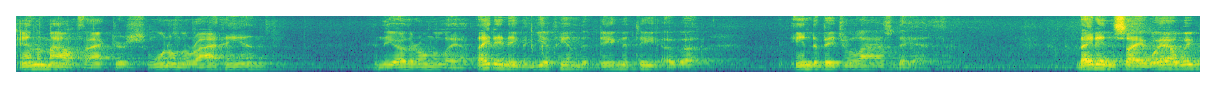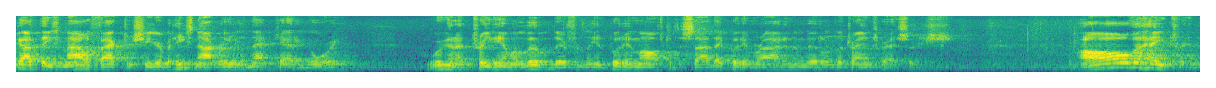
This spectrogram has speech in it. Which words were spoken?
and the malefactors, one on the right hand and the other on the left. They didn't even give him the dignity of a individualized death. They didn't say, well, we've got these malefactors here, but he's not really in that category. We're going to treat him a little differently and put him off to the side. They put him right in the middle of the transgressors all the hatred,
